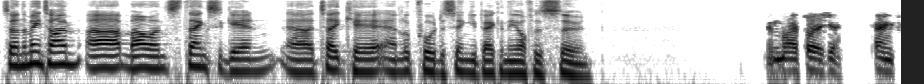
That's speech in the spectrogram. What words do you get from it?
So, in the meantime, uh, Mogens, thanks again. Uh, take care, and look forward to seeing you back in the office soon. My pleasure. Thanks.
